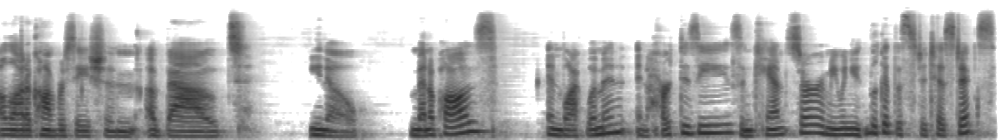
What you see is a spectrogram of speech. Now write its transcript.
a lot of conversation about, you know, menopause in Black women and heart disease and cancer. I mean, when you look at the statistics,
